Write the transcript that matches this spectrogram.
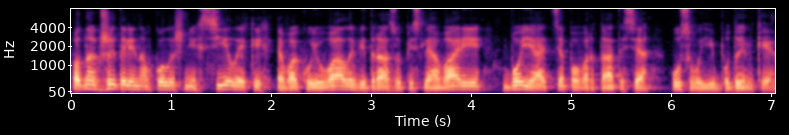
Однак жителі навколишніх сіл, яких евакуювали відразу після аварії, бояться повертатися у свої будинки.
